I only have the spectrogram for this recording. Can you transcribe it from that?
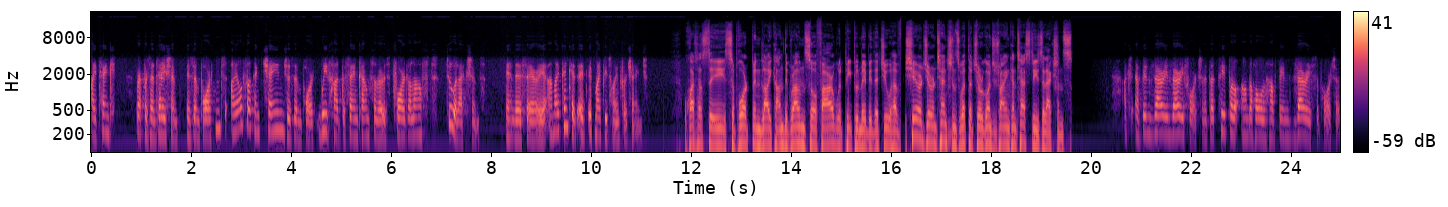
I think representation is important. I also think change is important. We've had the same councillors for the last two elections in this area, and I think it, it, it might be time for change. What has the support been like on the ground so far with people maybe that you have shared your intentions with that you're going to try and contest these elections? Actually, I've been very, very fortunate that people on the whole have been very supportive.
